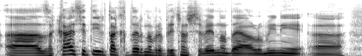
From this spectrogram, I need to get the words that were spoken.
uh, zakaj si ti tako trdno prepričan, še vedno, da je aluminij uh,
